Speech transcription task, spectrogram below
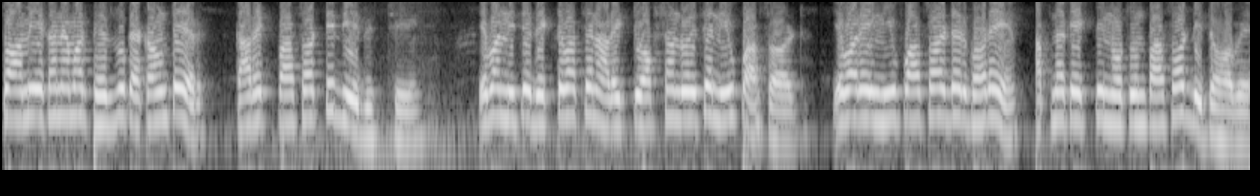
তো আমি এখানে আমার ফেসবুক অ্যাকাউন্টের কারেক্ট পাসওয়ার্ডটি দিয়ে দিচ্ছি। এবার নিচে দেখতে পাচ্ছেন আরেকটি অপশন রয়েছে নিউ পাসওয়ার্ড এবার এই নিউ পাসওয়ার্ডের ঘরে আপনাকে একটি নতুন পাসওয়ার্ড দিতে হবে।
